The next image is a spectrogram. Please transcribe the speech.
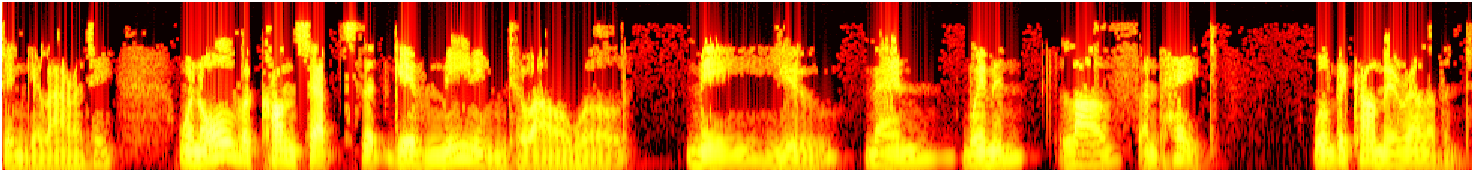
singularity when all the concepts that give meaning to our world me, you, men, women, love, and hate will become irrelevant.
